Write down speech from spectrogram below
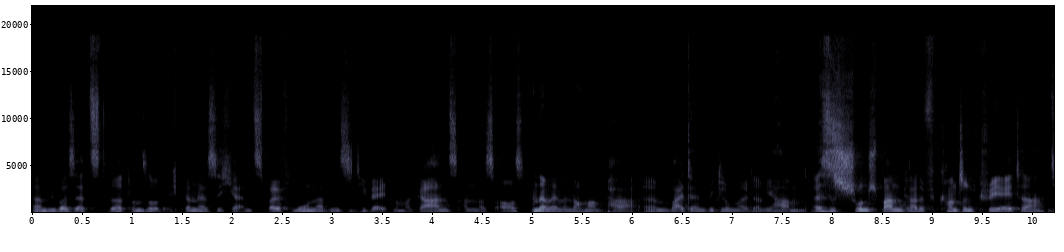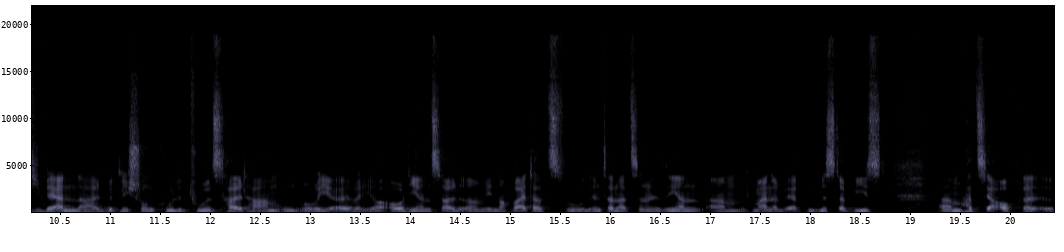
ähm, übersetzt wird und so. Ich bin mir sicher, in zwölf Monaten sieht die Welt nochmal ganz anders aus. Und da werden wir nochmal ein paar ähm, Weiterentwicklungen halt irgendwie haben. Es ist schon spannend, gerade für Content Creator Creator, die werden da halt wirklich schon coole Tools halt haben, um ihre, ihre Audience halt irgendwie noch weiter zu internationalisieren. Ähm, ich meine, Mr. Beast ähm, hat es ja auch äh,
